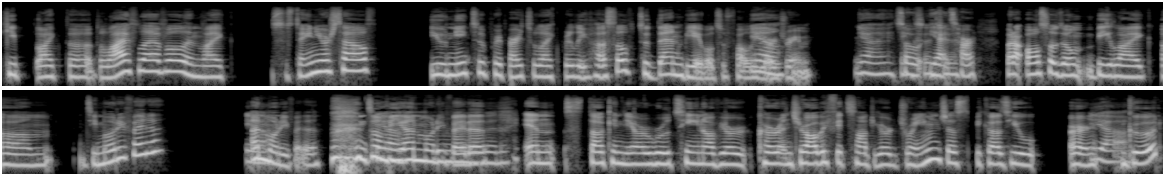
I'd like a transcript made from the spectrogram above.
keep like the the life level and like sustain yourself, you need to prepare to like really hustle to then be able to follow your dream. Yeah, So, so, yeah, it's hard. But I also don't be like um demotivated, Yeah. unmotivated. don't be unmotivated unmotivated. and stuck in your routine of your current job if it's not your dream just because you earn Yeah. good.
